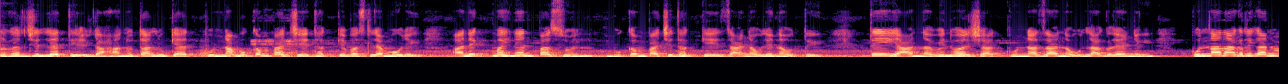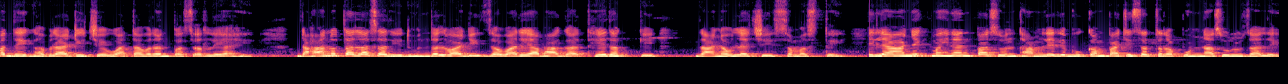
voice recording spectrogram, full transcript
पालघर जिल्ह्यातील डहाणू तालुक्यात पुन्हा भूकंपाचे धक्के बसल्यामुळे अनेक महिन्यांपासून भूकंपाचे धक्के जाणवले नव्हते. ते या नवीन वर्षात पुन्हा जाणवू लागल्याने पुन्हा नागरिकांमध्ये घबराटीचे वातावरण पसरले आहे. डहाणू तलासरी धुंदलवाडी जवार या भागात हे धक्के जाणवल्याचे समजते. गेल्या अनेक महिन्यांपासून थांबलेले भूकंपाचे सत्र पुन्हा सुरू झाले.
